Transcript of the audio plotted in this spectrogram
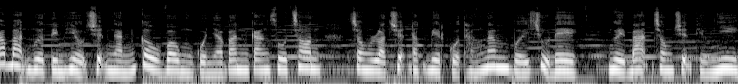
Các bạn vừa tìm hiểu chuyện ngắn Cầu Vồng của nhà văn Kang So Chon trong loạt truyện đặc biệt của tháng 5 với chủ đề Người bạn trong chuyện thiếu nhi.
